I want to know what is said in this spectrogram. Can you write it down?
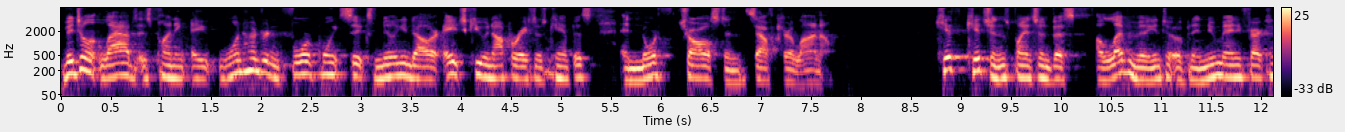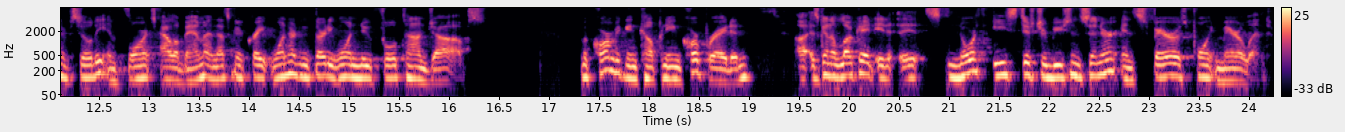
Vigilant Labs is planning a $104.6 million HQ and operations campus in North Charleston, South Carolina. Kith Kitchens plans to invest 11 million to open a new manufacturing facility in Florence, Alabama, and that's going to create 131 new full-time jobs. McCormick and Company Incorporated uh, is going to locate its Northeast Distribution Center in Sparrows Point, Maryland.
